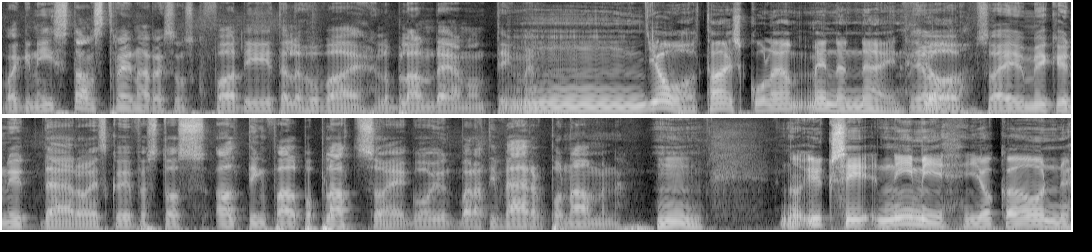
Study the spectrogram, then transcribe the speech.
var Gnistans tränare som skulle få dit eller hur var det? Eller blandade jag någonting? Men... Mm, ja, taisi kuule mennä näin. Ja, Joo. så är ju mycket nytt där och det ska ju förstås allting fall på plats och det går ju inte bara till värv på namn. Mm. No yksi nimi, joka on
